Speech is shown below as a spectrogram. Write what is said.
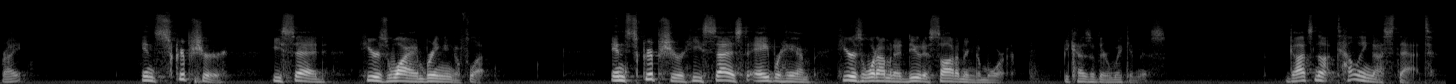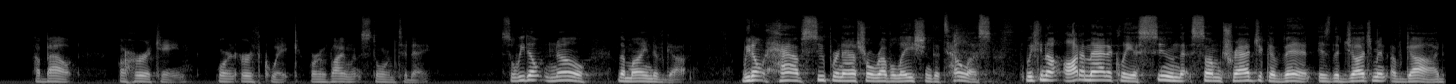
right? In Scripture, He said, Here's why I'm bringing a flood. In Scripture, he says to Abraham, Here's what I'm going to do to Sodom and Gomorrah because of their wickedness. God's not telling us that about a hurricane or an earthquake or a violent storm today. So we don't know the mind of God. We don't have supernatural revelation to tell us. We cannot automatically assume that some tragic event is the judgment of God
